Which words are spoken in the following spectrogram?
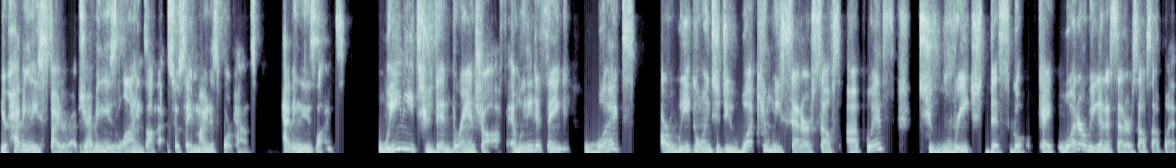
you're having these spider webs, you're having these lines on that. So say minus four pounds, having these lines we need to then branch off and we need to think, what are we going to do? What can we set ourselves up with to reach this goal? Okay. What are we going to set ourselves up with?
